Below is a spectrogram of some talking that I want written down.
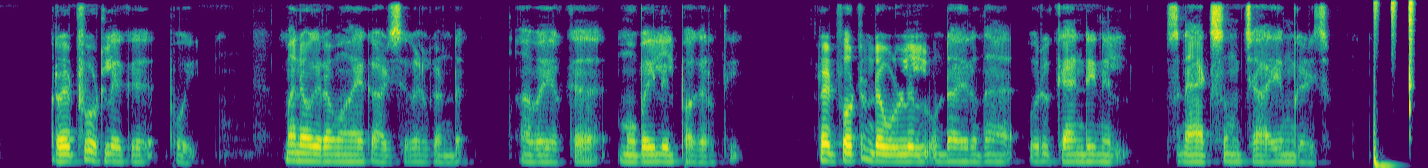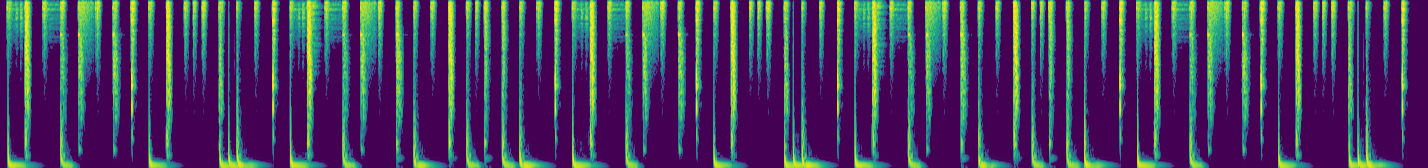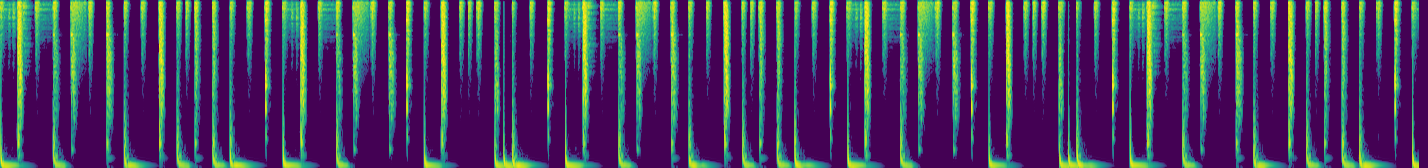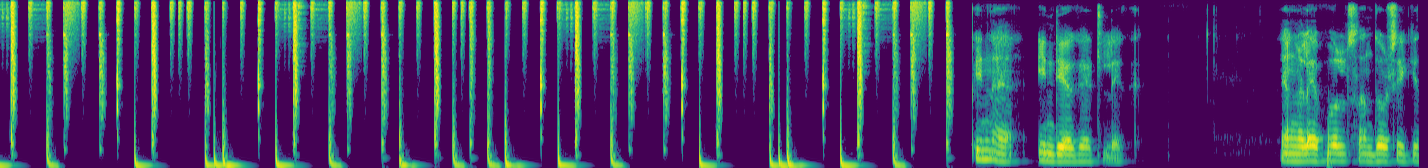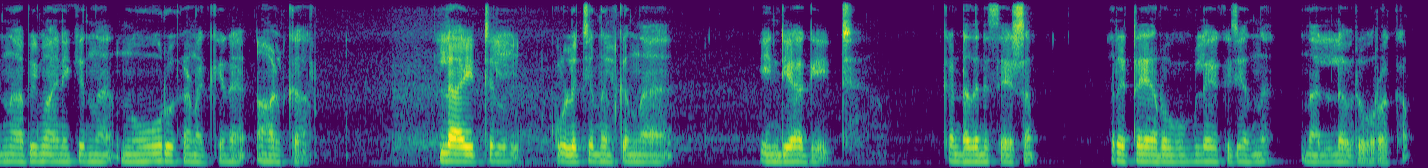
റെഡ് ഫോർട്ടിലേക്ക് പോയി. മനോഹരമായ കാഴ്ചകൾ കണ്ട് അവയൊക്കെ മൊബൈലിൽ പകർത്തി. റെഡ് ഫോർട്ടിന്റെ ഉള്ളിൽ ഉണ്ടായിരുന്ന ഒരു ക്യാന്റീനിൽ സ്നാക്സും ചായയും കഴിച്ചു. പിന്നെ ഇന്ത്യ ഗേറ്റിലേക്ക്. ഞങ്ങളെപ്പോൾ സന്തോഷിക്കുന്ന അഭിമാനിക്കുന്ന നൂറുകണക്കിന് ആൾക്കാർ ലൈറ്റിൽ കുളിച്ചു നിൽക്കുന്ന ഇന്ത്യ ഗേറ്റ് കണ്ടതിന് ശേഷം റിട്ടയർ റൂമിലേക്ക് ചെന്ന് നല്ല ഒരു ഉറക്കം.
